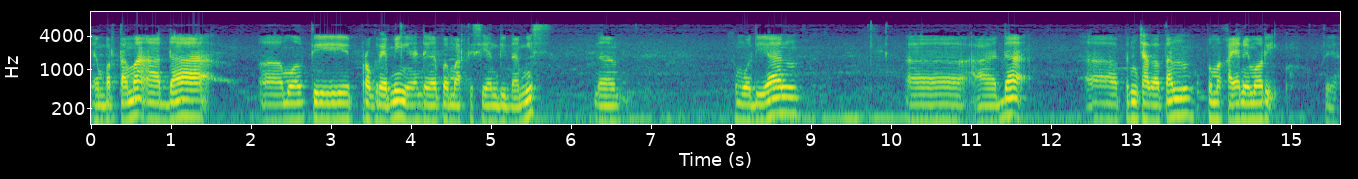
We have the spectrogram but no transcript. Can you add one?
yang pertama ada uh, multi programming ya dengan pemartisian dinamis. Nah kemudian uh, ada uh, pencatatan pemakaian memori gitu ya.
